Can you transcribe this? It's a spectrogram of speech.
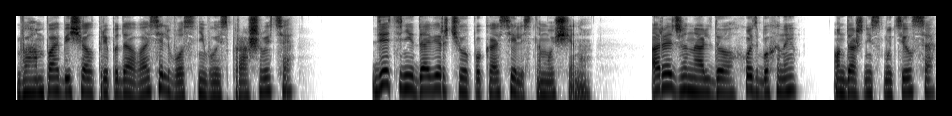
«Вам пообещал преподаватель, вот с него и спрашивайте». Дети недоверчиво покосились на мужчину. А Реджинальдо, хоть бы хны, он даже не смутился.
